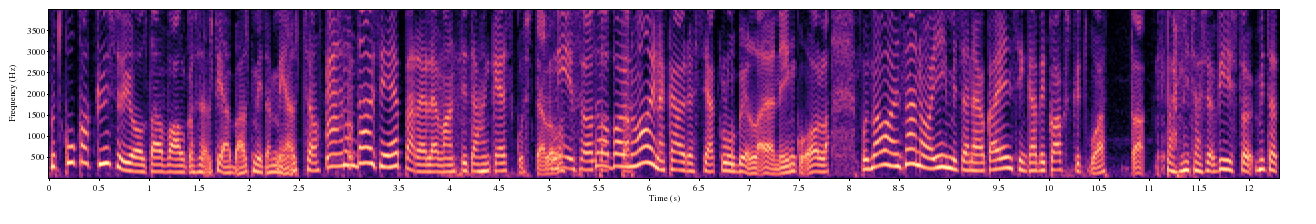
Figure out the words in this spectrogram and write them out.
Mutta kuka kysyy joltain valkoiselta jäbältä, mitä mieltä se on? Se on täysin epärelevantti tähän keskusteluun. Niin, se on se on totta. voinut aina käydä siellä klubilla ja niin kuin olla. Mutta mä voin sanoa ihmisenä, joka ensin kävi 20 vuotta, tai mitä se 15, mitä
